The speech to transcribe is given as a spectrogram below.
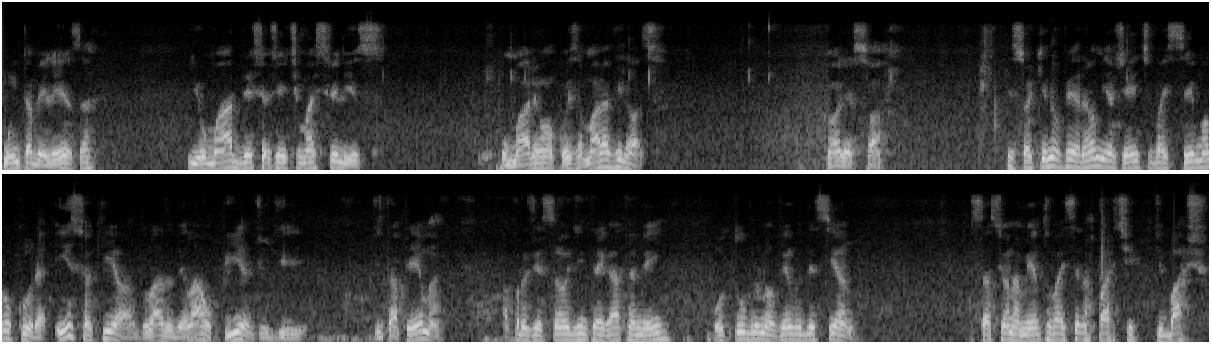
Muita beleza e o mar deixa a gente mais feliz. O mar é uma coisa maravilhosa. Olha só. Isso aqui no verão, minha gente, vai ser uma loucura. Isso aqui, ó, do lado de lá, o pier de, de, Itapema, a projeção é de entregar também outubro, novembro desse ano. O estacionamento vai ser na parte de baixo.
